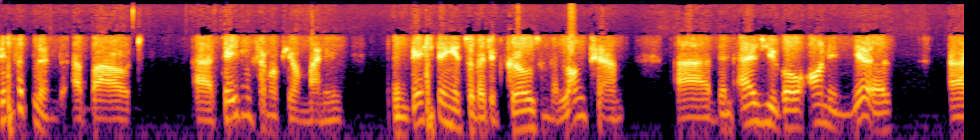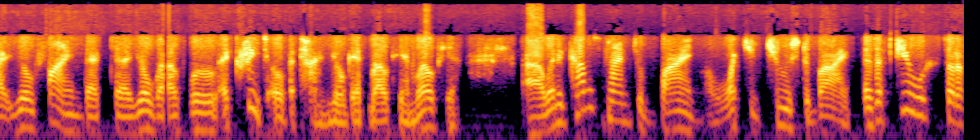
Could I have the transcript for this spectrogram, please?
disciplined about uh, saving some of your money, investing it so that it grows in the long term, uh, then as you go on in years, uh, you'll find that uh, your wealth will accrete over time. You'll get wealthier and wealthier. Uh, when it comes time to buying or what you choose to buy, there's a few sort of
